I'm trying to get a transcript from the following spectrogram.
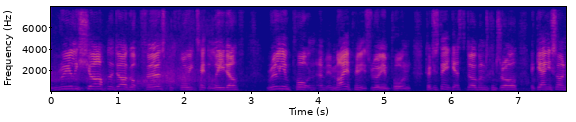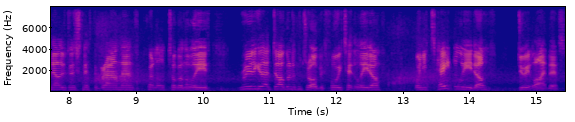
really sharpen the dog up first before you take the lead off. Really important, in my opinion, it's really important. because I just think it gets the dog under control. Again, you saw Nelly's going to sniff the ground then, quick little tug on the lead. Really get that dog under control before you take the lead off. When you take the lead off, do it like this.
